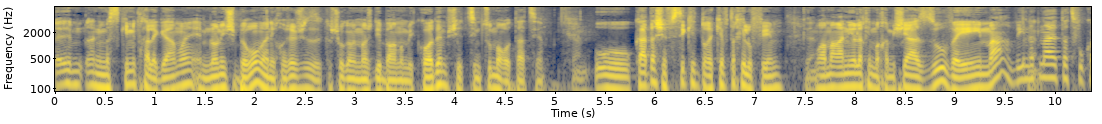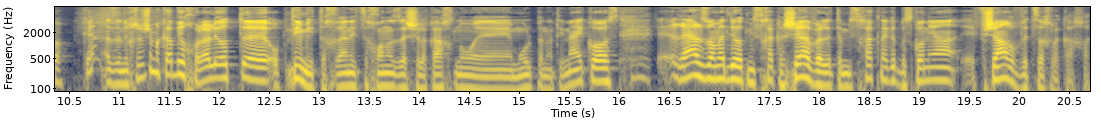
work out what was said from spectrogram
הם, אני מסכים איתך לגמרי, הם לא נשברו, ואני חושב שזה קשור גם למה שדיברנו מקודם, שצמצום הרוטציה. כן. הוא, קטש הפסיק את רכבת החילופים, כן. הוא אמר, אני הולך עם החמישייה הזו, ויהי מה, והיא כן. נתנה את התפוקה. כן, אז אני חושב שמכבי יכולה להיות אה, אופטימית אחרי הניצחון הזה שלקחנו אה, מול פנטינאיקוס. ריאל זה עומד להיות משחק קשה, אבל את המשחק נגד בסקוניה אפשר וצריך לקחת.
